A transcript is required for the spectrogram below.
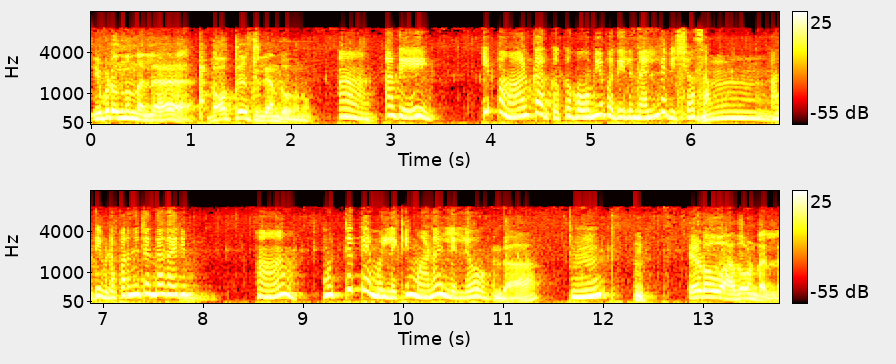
ഇവിടെ ഒന്നും നല്ല ഡോക്ടേഴ്സ് ഇല്ലാന്ന് തോന്നുന്നു. ആ അതെ. ഇപ്പൊ ആൾക്കാർക്കൊക്കെ ഹോമിയോപ്പതിയിൽ നല്ല വിശ്വാസം. അതിവിടെ പറഞ്ഞിട്ട് എന്താ കാര്യം? ആ മുറ്റത്തെ മുല്ലയ്ക്ക് മണമില്ലല്ലോ. എന്താ. എടോ അതുകൊണ്ടല്ല.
